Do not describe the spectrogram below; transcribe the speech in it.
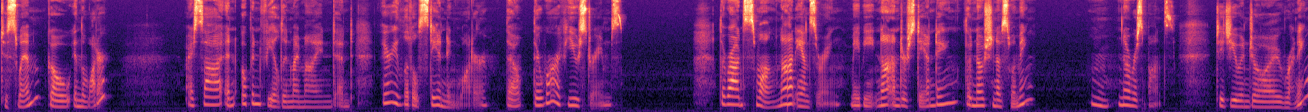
to swim, go in the water? I saw an open field in my mind and very little standing water, though there were a few streams. The rod swung, not answering, maybe not understanding the notion of swimming. Hmm, no response. Did you enjoy running?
